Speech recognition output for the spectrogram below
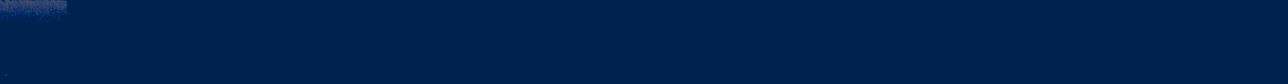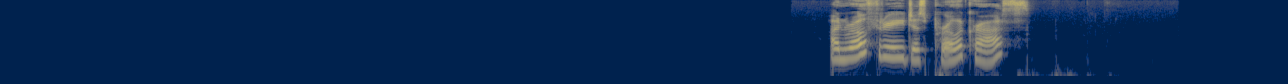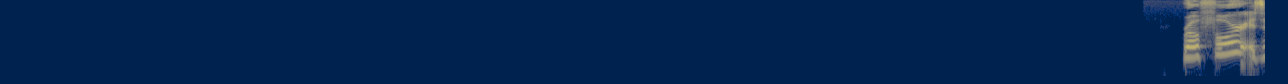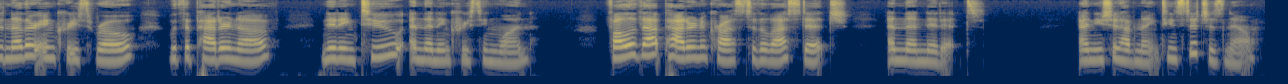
On row 3, just purl across. Row 4 is another increase row with the pattern of knitting 2 and then increasing 1. Follow that pattern across to the last stitch and then knit it. And you should have 19 stitches now.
